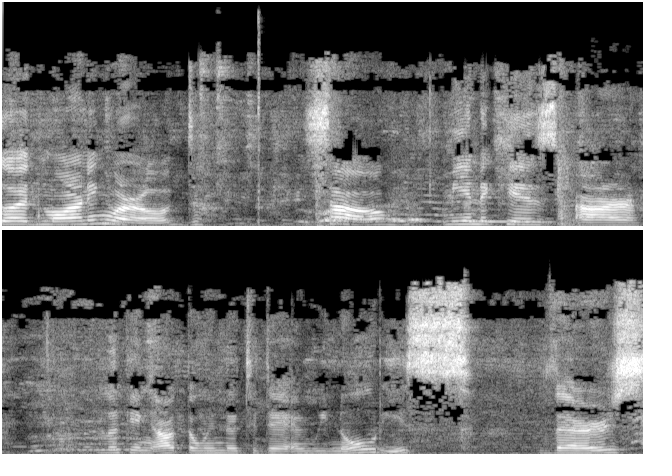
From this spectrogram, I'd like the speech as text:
Good morning, world. So, me and the kids are looking out the window today and we notice there's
